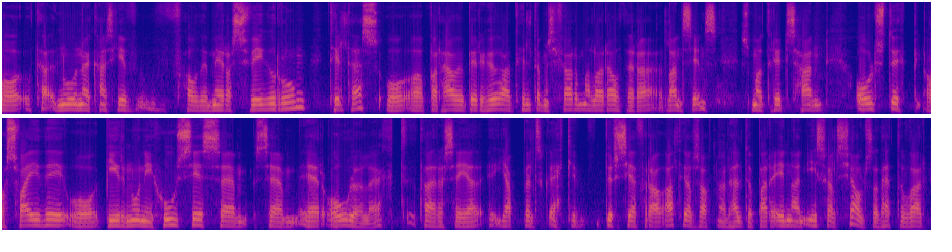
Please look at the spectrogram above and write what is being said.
og það, núna kannski fáðu meira svigurum til þess og, og bara hafa byrju huga til dæmis fjármálar á þeirra landsins sem að Trits hann ólst upp á svæði og býr núna í húsi sem, sem er ólöglegt. Það er að segja, jafnvel sko ekki byrja frá allþjóðarsáttnar heldur bara innan Ísraels sjálfs. Að þetta var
